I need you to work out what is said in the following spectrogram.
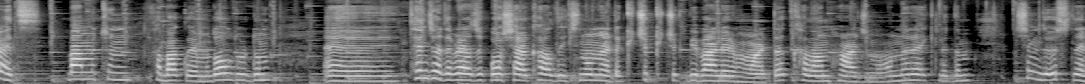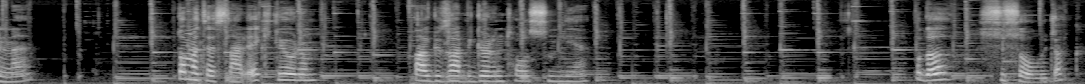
Evet, ben bütün kabaklarımı doldurdum. Ee, tencerede birazcık boş yer kaldığı için onlara da küçük küçük biberlerim vardı. Kalan harcımı onlara ekledim. Şimdi üstlerine domatesler ekliyorum. Daha güzel bir görüntü olsun diye. Bu da süsü olacak.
